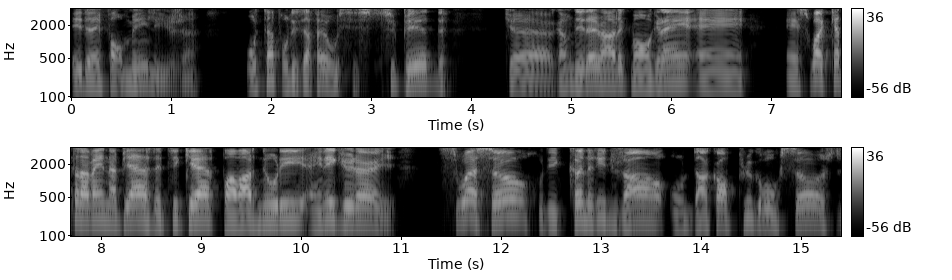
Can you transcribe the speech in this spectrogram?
et d'informer les gens. Autant pour des affaires aussi stupides que, comme dirait Jean-Luc Mongrain, un, un soit 89 pièces de ticket pour avoir nourri un écureuil. Soit ça, ou des conneries du genre, ou d'encore plus gros que ça, je,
